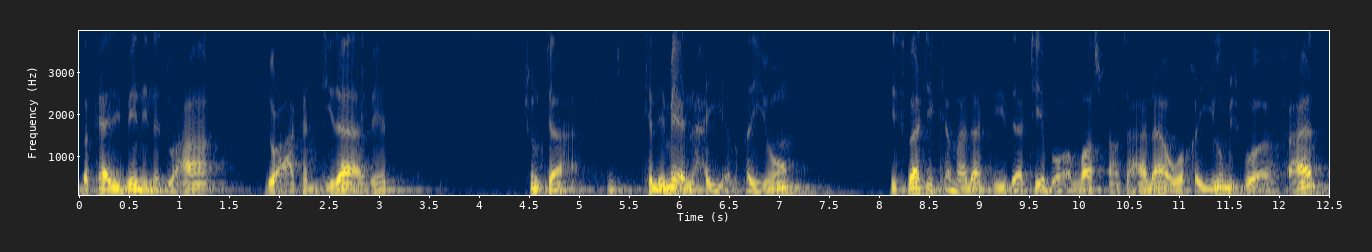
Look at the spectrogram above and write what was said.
بكاري بيني لدعاء دعاء كالجراء بيت. شنك كلمة الحي القيوم إثبات كمالات ذاتية بو الله سبحانه وتعالى وقيوم مش بو أفعال.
